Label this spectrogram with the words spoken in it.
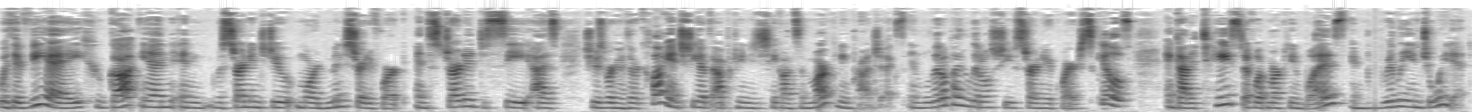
with a VA who got in and was starting to do more administrative work and started to see as she was working with her clients, she had the opportunity to take on some marketing projects. And little by little, she was starting to acquire skills and got a taste of what marketing was and really enjoyed it.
